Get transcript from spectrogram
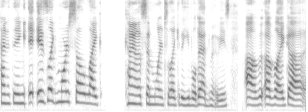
kind of thing. It is like more so like kind of similar to like the evil dead movies of of like uh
